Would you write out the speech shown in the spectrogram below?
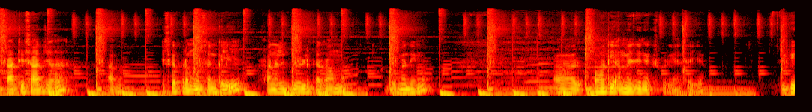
साथ ही साथ जो है, अब इसके प्रमोशन के लिए फनल बिल्ड कर रहा हूँ मैं धीमे धीमे और बहुत ही अमेजिंग एक्सपीरियंस है ये। क्योंकि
